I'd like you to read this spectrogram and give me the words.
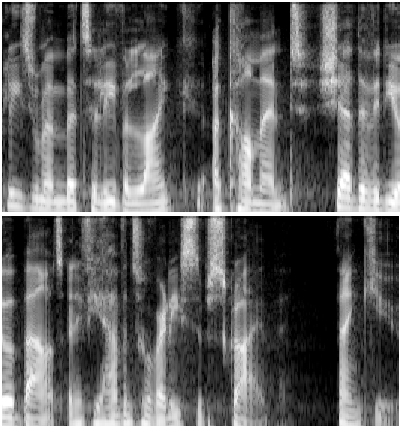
please remember to leave a like, a comment, share the video about, and if you haven't already, subscribe. Thank you.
